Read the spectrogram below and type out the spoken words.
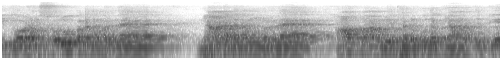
இத்தோஷம் ஸ்வரூபகதம் அல்ல ஞானகதமும் அல்ல. ஆத்மாவுடைய தர்மபூத ஞானத்துக்கு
